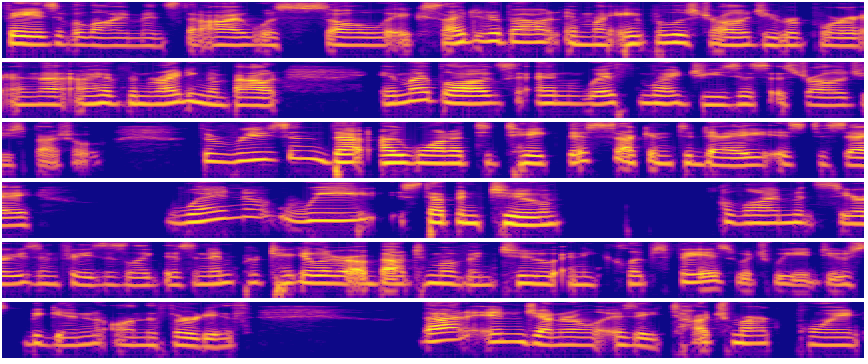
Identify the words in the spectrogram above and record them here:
phase of alignments that I was so excited about in my April astrology report and that I have been writing about in my blogs and with my Jesus astrology special. The reason that I wanted to take this second today is to say when we step into alignment series and phases like this, and in particular, about to move into an eclipse phase, which we do begin on the 30th that in general is a touch mark point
